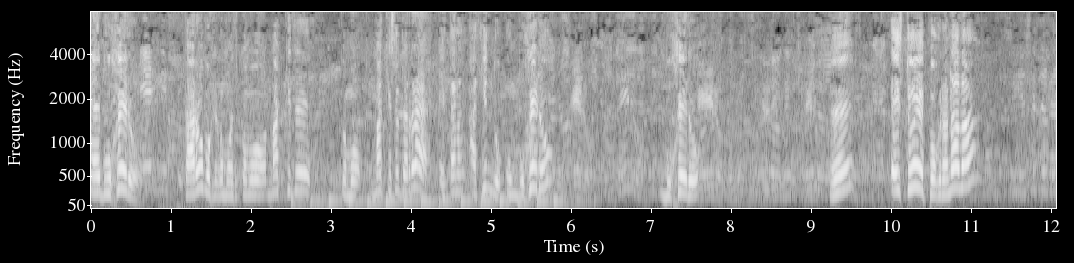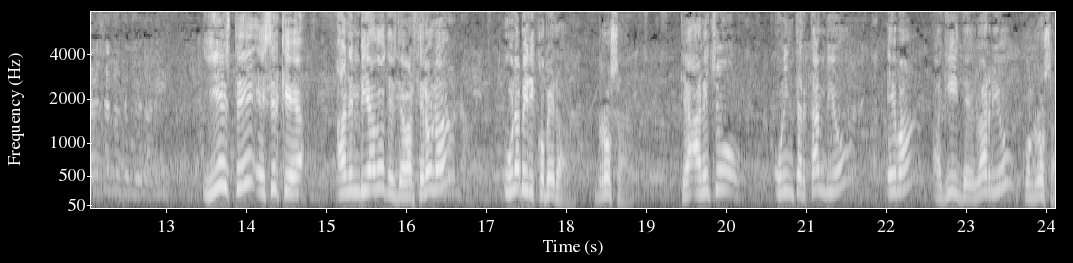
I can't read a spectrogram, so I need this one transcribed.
El bujero. Claro, porque como, como más que te- como más que soterrar, están haciendo un bujero. Bujero. ¿Eh? Esto es por Granada. Sí, ese lo, ese lo tengo yo también. Y este es el que han enviado desde Barcelona una periscopera rosa, han hecho un intercambio, Eva, aquí del barrio, con Rosa.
